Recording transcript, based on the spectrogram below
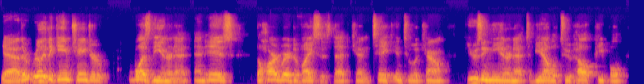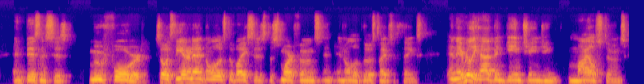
Yeah, really the game changer was the internet and is the hardware devices that can take into account using the internet to be able to help people and businesses move forward. So it's the internet and all those devices, the smartphones, and, and all of those types of things. And they really have been game changing milestones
